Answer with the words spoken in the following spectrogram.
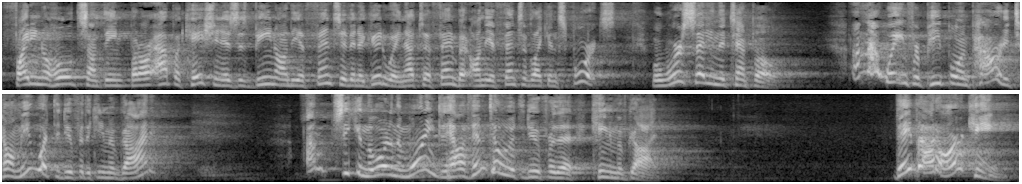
fighting to hold something, but our application is, is being on the offensive in a good way, not to offend, but on the offensive like in sports. Well, we're setting the tempo. I'm not waiting for people in power to tell me what to do for the kingdom of God. I'm seeking the Lord in the morning to have Him tell me what to do for the kingdom of God. They bow to our king.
